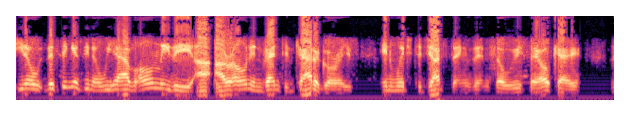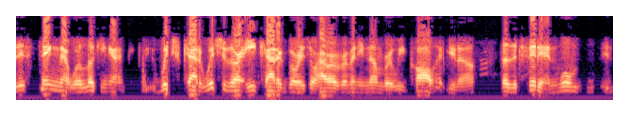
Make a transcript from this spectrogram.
you know, the thing is, you know, we have only the uh, our own invented categories in which to judge things in. So we say, okay, this thing that we're looking at, which cat, which of our eight categories or however many number we call it, you know, does it fit in? Well, it,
